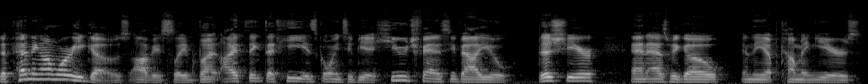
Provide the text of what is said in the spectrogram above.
depending on where he goes, obviously. But I think that he is going to be a huge fantasy value this year and as we go in the upcoming years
